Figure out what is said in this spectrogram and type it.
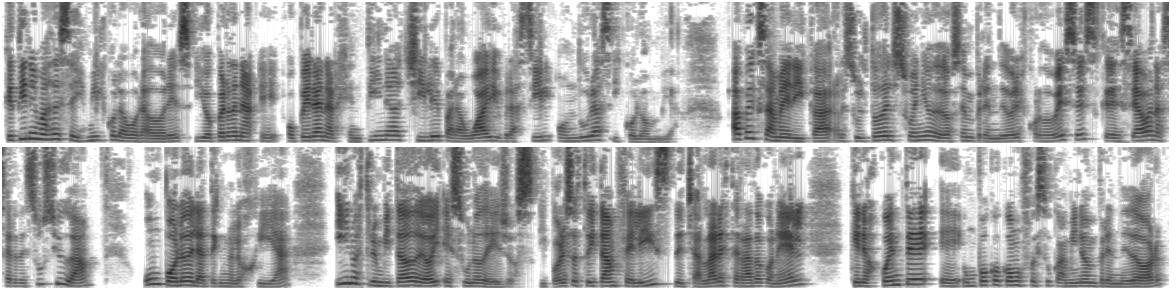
que tiene más de 6.000 colaboradores y eh, opera en Argentina, Chile, Paraguay, Brasil, Honduras y Colombia. Apex América resultó del sueño de dos emprendedores cordobeses que deseaban hacer de su ciudad un polo de la tecnología y nuestro invitado de hoy es uno de ellos. Y por eso estoy tan feliz de charlar este rato con él, que nos cuente eh, un poco cómo fue su camino emprendedor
